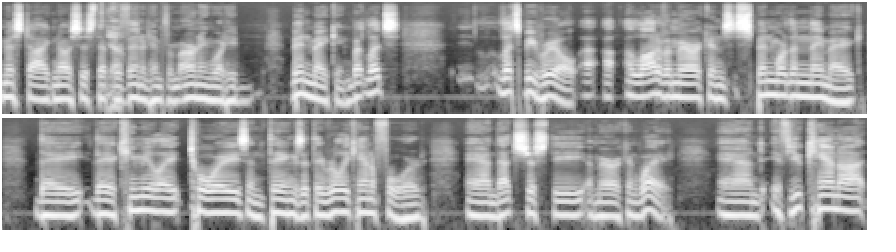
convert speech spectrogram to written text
misdiagnosis that yeah. prevented him from earning what he'd been making. But let's let's be real. A, a, lot of Americans spend more than they make. They they accumulate toys and things that they really can't afford, and that's just the American way. And if you cannot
